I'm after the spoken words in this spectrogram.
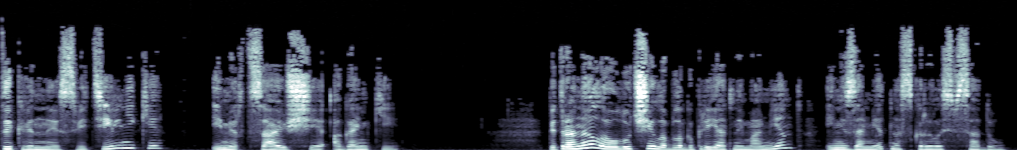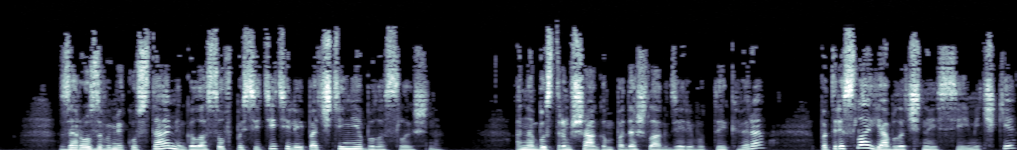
тыквенные светильники и мерцающие огоньки. Петронелла улучила благоприятный момент и незаметно скрылась в саду. За розовыми кустами голосов посетителей почти не было слышно. Она быстрым шагом подошла к дереву тыквера, потрясла яблочные семечки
